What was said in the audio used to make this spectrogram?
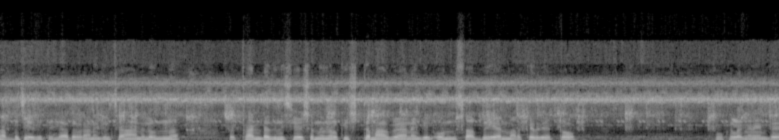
സബ് ചെയ്തിട്ടില്ലാത്തവരാണെങ്കിൽ ചാനൽ ഒന്ന് കണ്ടതിന് ശേഷം നിങ്ങൾക്ക് ഇഷ്ടമാകുകയാണെങ്കിൽ ഒന്ന് സബ് ചെയ്യാൻ മറക്കരുത് കേട്ടോ. പൂക്കൾ എങ്ങനെയുണ്ട്?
